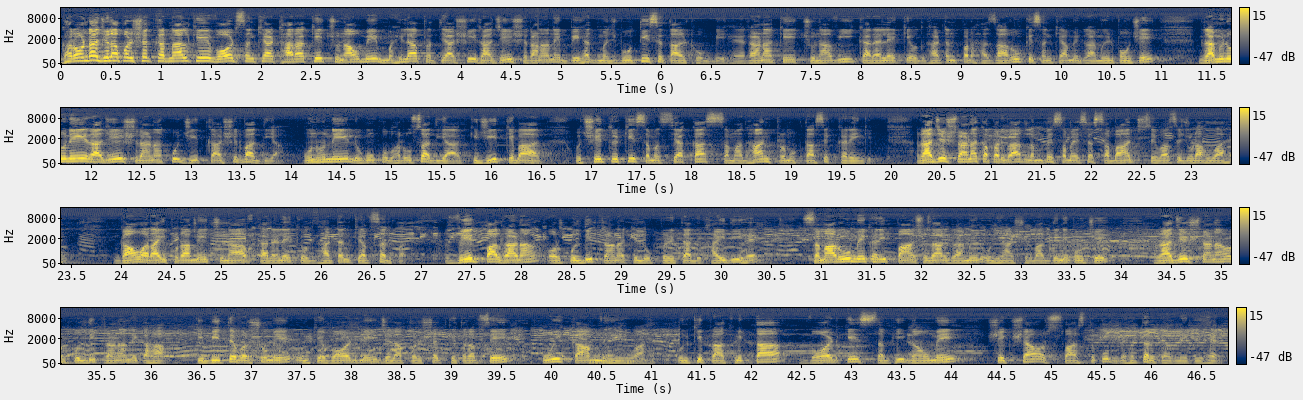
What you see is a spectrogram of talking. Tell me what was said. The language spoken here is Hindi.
घरौंडा जिला परिषद करनाल के वार्ड संख्या 18 के चुनाव में महिला प्रत्याशी राजेश राणा ने बेहद मजबूती से ताल ठोक दी है। राणा के चुनावी कार्यालय के उद्घाटन पर हज़ारों की संख्या में ग्रामीण पहुँचे। ग्रामीणों ने राजेश राणा को जीत का आशीर्वाद दिया। उन्होंने लोगों को भरोसा दिया कि जीत के बाद वो क्षेत्र की समस्या का समाधान प्रमुखता से करेंगे। राजेश राणा का परिवार लंबे समय से समाज सेवा से जुड़ा हुआ है। गाँव अराईपुरा में चुनाव कार्यालय के उद्घाटन के अवसर पर वेदपाल राणा और कुलदीप राणा की लोकप्रियता दिखाई दी है। समारोह में करीब पाँच हज़ार ग्रामीण उन्हें आशीर्वाद देने पहुँचे। राजेश राणा और कुलदीप राणा ने कहा कि बीते वर्षों में उनके वार्ड में जिला परिषद की तरफ़ से कोई काम नहीं हुआ है। उनकी प्राथमिकता वार्ड के सभी गाँव में शिक्षा और स्वास्थ्य को बेहतर करने की है।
